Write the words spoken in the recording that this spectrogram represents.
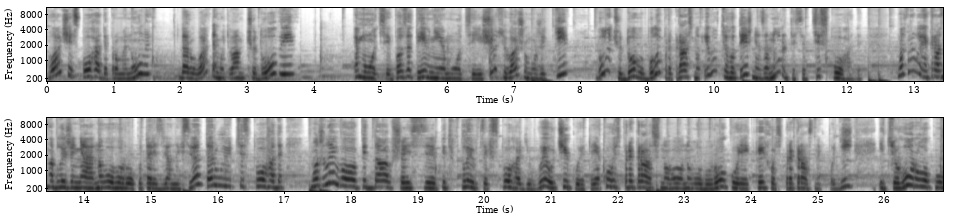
Ваші спогади про минуле даруватимуть вам чудові емоції, позитивні емоції. Щось у вашому житті було чудово, було прекрасно, і ви цього тижня зануритеся в ці спогади. Можливо, якраз наближення Нового року та Різдвяних свят дарують ці спогади. Можливо, піддавшись під вплив цих спогадів, ви очікуєте якогось прекрасного нового року, якихось прекрасних подій і цього року.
